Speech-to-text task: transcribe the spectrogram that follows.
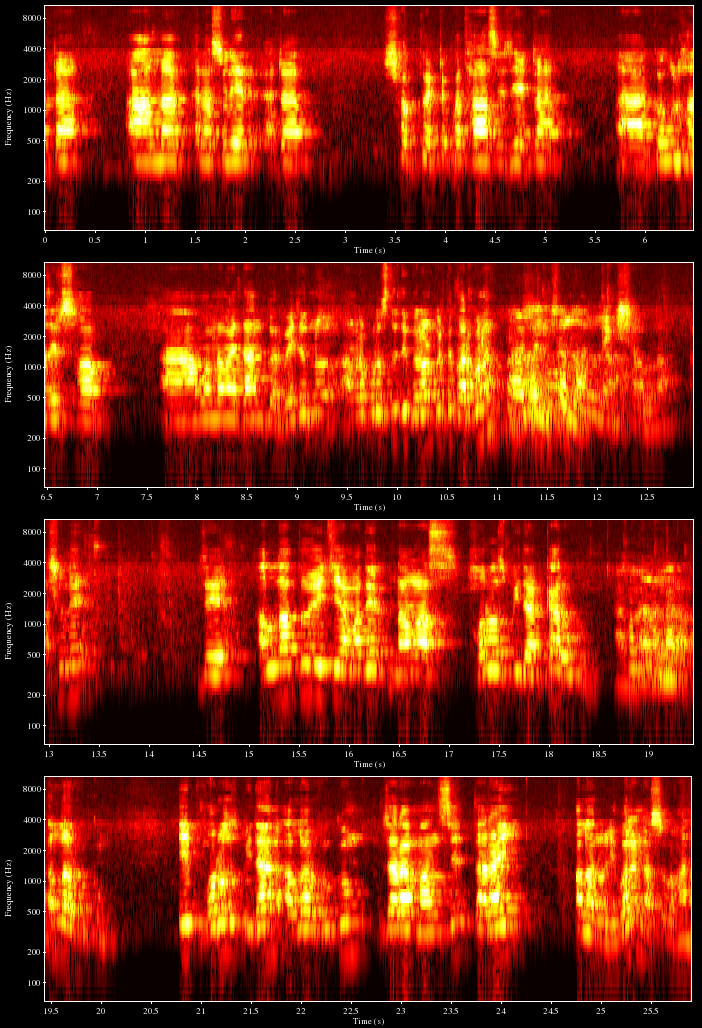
একটা আল্লাহর রাসুলের একটা শক্ত একটা কথা আছে যে একটা কবুল হজের সব আমল নামায় দান করবে। এই জন্য আমরা প্রস্তুতি গ্রহণ করতে পারব না? ইনশাআল্লাহ। আসলে যে আল্লাহ তো এই যে আমাদের নামাজ ফরজ বিধান কার হুকুম? আল্লাহর। হুকুম। এই ফরজ বিধান আল্লাহর হুকুম যারা মানছে তারাই আল্লাহর ওলি। বলেন না সোহান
